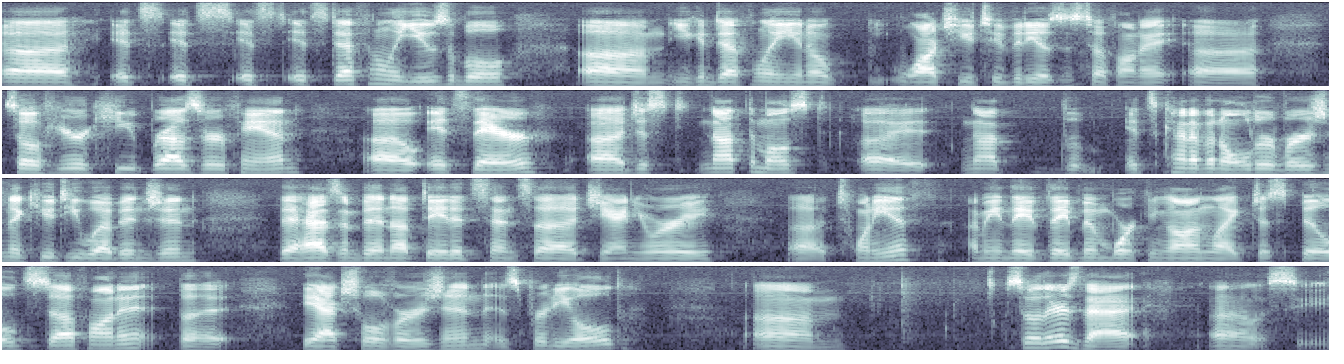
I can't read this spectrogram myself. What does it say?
Uh, it's it's it's it's definitely usable. Um, you can definitely you know watch YouTube videos and stuff on it. Uh, so if you're a qutebrowser fan, uh, it's there. Uh, just not the most, uh, not the. It's kind of an older version of Qt Web Engine that hasn't been updated since uh, January uh, twentieth. I mean, they've they've been working on like just build stuff on it, but the actual version is pretty old. Um, so there's that. Uh, let's see.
